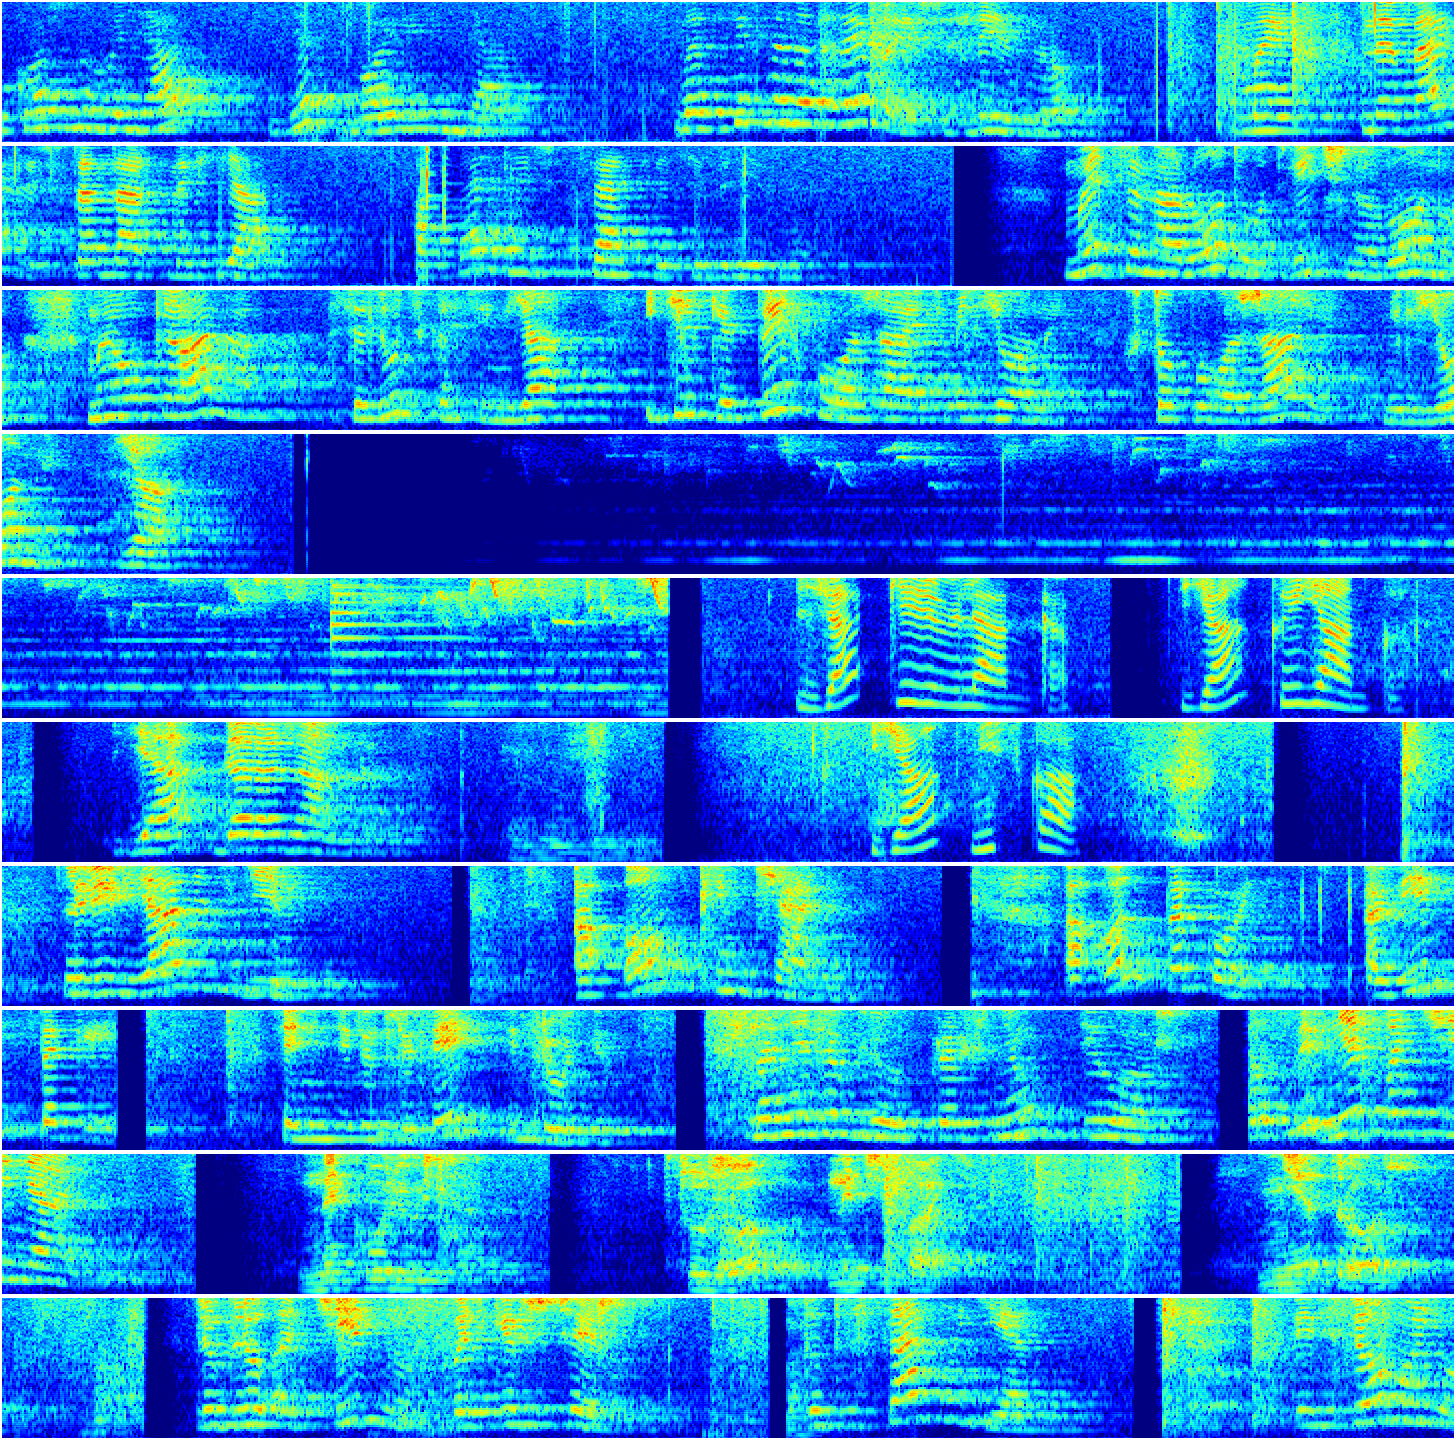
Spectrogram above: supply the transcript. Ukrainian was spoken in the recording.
У кожного я є своє ім'я. На всіх не нагримаєш грізно. Ми не безліч стандартних я, а безліч всесвітів різних. Ми це народу одвічне лоно, ми океана, вселюдська сім'я, і тільки тих поважають мільйони, хто поважає мільйони я. Я київлянка. Я киянка. Я гаражанка. Я міська. Львів'янин він. А он кримчанин. А он такой, а він такий. Я не ділю друзей і друзів. Но не люблю брехню і ложь. Не подчиняюсь. Не корюся. Чужого не чіпай. Не трош. Люблю отчизну, батьківщину. Тут все моє. Ти все моє.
